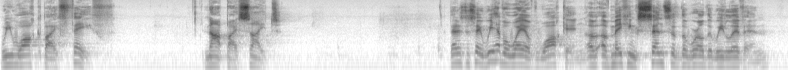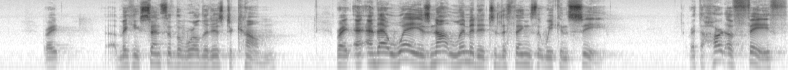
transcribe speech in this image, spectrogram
we walk by faith, not by sight. That is to say, we have a way of walking, of, of making sense of the world that we live in, right? Uh, making sense of the world that is to come, right? And, and that way is not limited to the things that we can see. Right? The heart of faith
